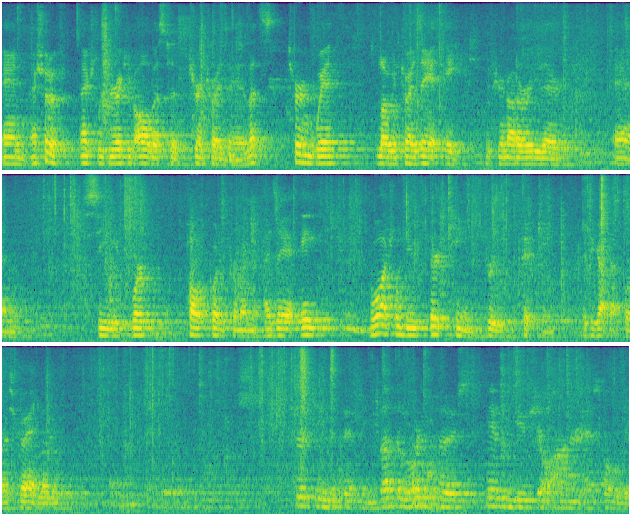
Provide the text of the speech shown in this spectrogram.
And I should have actually directed all of us to turn to Isaiah. Let's turn with Logan to Isaiah 8, if you're not already there, and see where Paul's quoting from in Isaiah 8. We'll actually do 13 through 15. If you got that for us, go ahead, Logan. 13 to 15. But the Lord of hosts, him you shall honor as holy.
